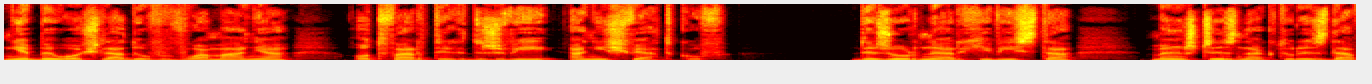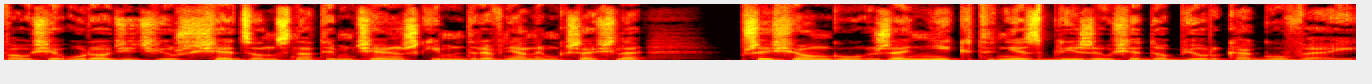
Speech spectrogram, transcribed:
Nie było śladów włamania, otwartych drzwi ani świadków. Dyżurny archiwista, mężczyzna, który zdawał się urodzić już siedząc na tym ciężkim drewnianym krześle, przysiągł, że nikt nie zbliżył się do biurka Gouveia.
